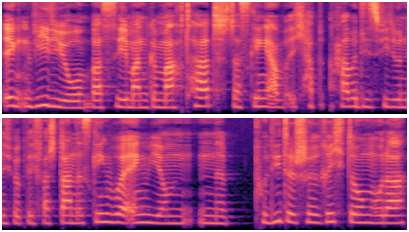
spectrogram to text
irgendein Video, was jemand gemacht hat. Das ging aber, ich hab, habe dieses Video nicht wirklich verstanden. Es ging wohl irgendwie um eine politische Richtung oder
